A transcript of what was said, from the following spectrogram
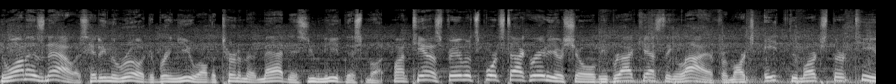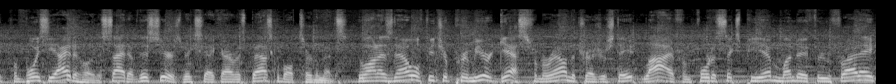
Nuanez Now is hitting the road to bring you all the tournament madness you need this month. Montana's favorite sports talk radio show will be broadcasting live from March 8th through March 13th from Boise, Idaho, the site of this year's Big Sky Conference basketball tournaments. Nuanez Now will feature premier guests from around the Treasure State live from 4 to 6 p.m. Monday through Friday.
